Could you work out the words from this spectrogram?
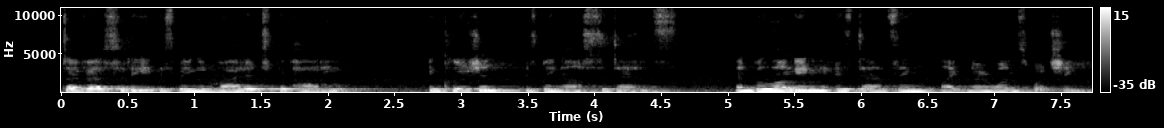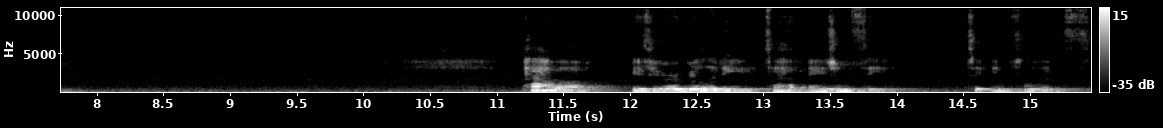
diversity is being invited to the party, inclusion is being asked to dance, and belonging is dancing like no one's watching. Power is your ability to have agency, to influence.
